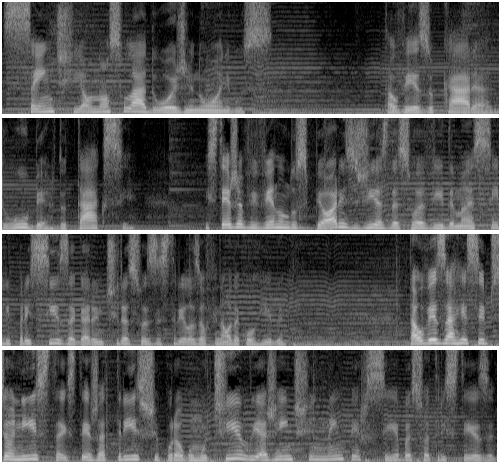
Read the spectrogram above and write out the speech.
sente ao nosso lado hoje no ônibus. Talvez o cara do Uber, do táxi, esteja vivendo um dos piores dias da sua vida, mas ele precisa garantir as suas estrelas ao final da corrida. Talvez a recepcionista esteja triste por algum motivo e a gente nem perceba sua tristeza,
